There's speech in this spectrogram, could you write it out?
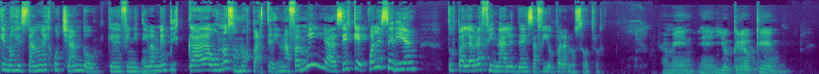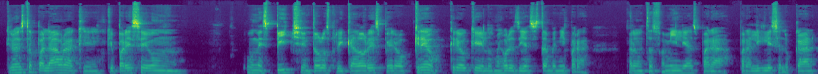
que nos están escuchando, que definitivamente cada uno somos parte de una familia. Así es que, ¿cuáles serían tus palabras finales de desafío para nosotros? Amén. Eh, yo creo que creo esta palabra que, parece un, un speech en todos los predicadores, pero creo, creo que los mejores días están venir para, para nuestras familias, para, para la iglesia local,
